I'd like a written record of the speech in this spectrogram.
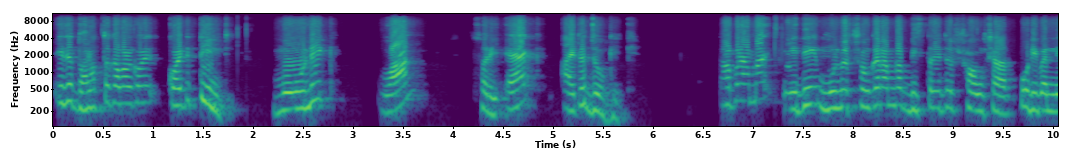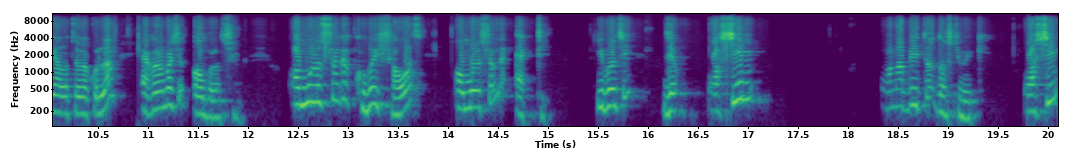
এই যে ধনাত্মক আবার কয়- কয়টি? তিনটি। মৌলিক, ওয়ান সরি এক, আর এটা যৌগিক। তারপরে আমরা এই যে মূলত সংখ্যার আমরা বিস্তারিত সংসার, পরিবার নিয়ে আলোচনা করলাম, এখন আমরা আসি অমূলত সংখ্যা। অমূল্য সংখ্যা খুবই সহজ অমূল্য সংখ্যা একটি। কি বলছি? যে অসীম অনাবৃত দশমিক। অসীম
